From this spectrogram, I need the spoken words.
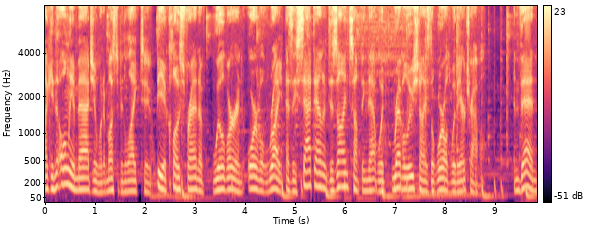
I can only imagine what it must have been like to be a close friend of Wilbur and Orville Wright as they sat down and designed something that would revolutionize the world with air travel. And then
